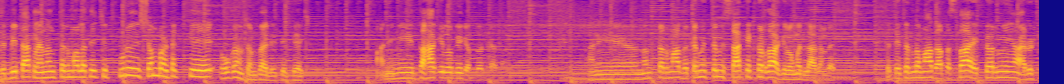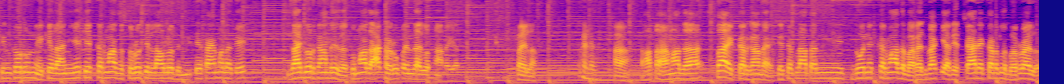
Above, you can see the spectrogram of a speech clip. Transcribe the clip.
ते बी टाकल्यानंतर मला त्याची पुरे शंभर टक्के उगम क्षमता आली ते बियाची आणि मी दहा किलो बी घेतलं त्याला. आणि नंतर माझं कमीत कमी सात एकर दहा किलोमध्ये लागण झाली. तर त्याच्यातलं माझं आता सहा एकर मी हार्वेस्टिंग करून हे केलं आणि एक एकर माझं सुरुवातीला लावलं होतं. मी ते टायमाला ते जागेवर कांदा यायचा तो माझा अठरा रुपयाने जागेवर कांदा गेला. पहिला. पहिला. हा. आता हा माझा सहा एकर कांदा आहे. त्याच्यातला आता मी दोन एकर माझं भरायचं बाकी आहे. चार एकरातलं भरून राहिलो.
